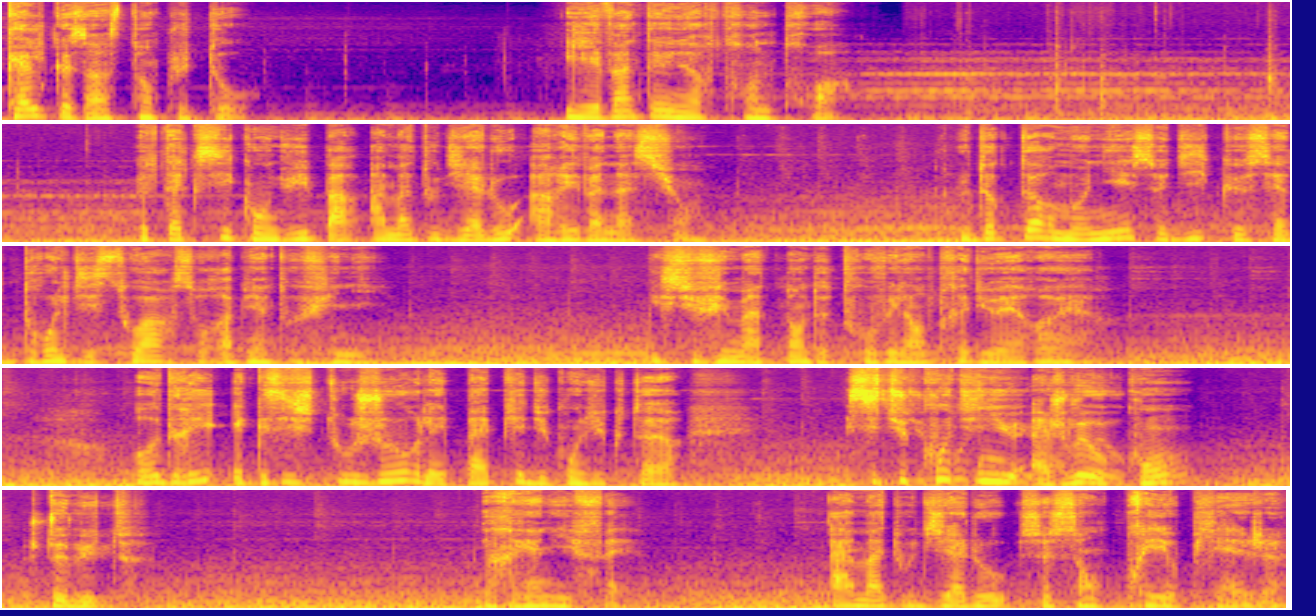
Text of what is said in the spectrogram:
Quelques instants plus tôt, il est 21h33. Le taxi conduit par Amadou Diallo arrive à Nation. Le docteur Monnier se dit que cette drôle d'histoire sera bientôt finie. Il suffit maintenant de trouver l'entrée du RER. E Audrey exige toujours les papiers du conducteur. Si tu continues à jouer au con, je te bute. Rien n'y fait. Amadou Diallo se sent pris au piège.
